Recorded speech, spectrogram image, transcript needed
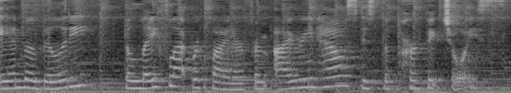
and mobility, the lay flat recliner from Irene House is the perfect choice.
